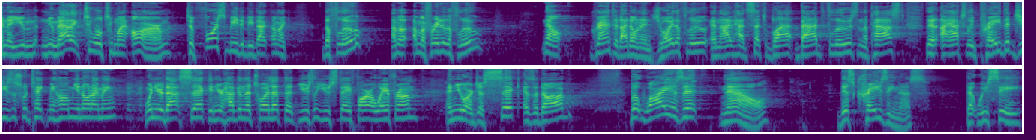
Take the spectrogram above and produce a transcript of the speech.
And a pneumatic tool to my arm to force me to be back. I'm like, the flu? I'm, a, I'm afraid of the flu? Now, granted, I don't enjoy the flu, and I've had such bad flus in the past that I actually prayed that Jesus would take me home. You know what I mean? When you're that sick and you're hugging the toilet that usually you stay far away from, and you are just sick as a dog. But why is it now this craziness that we see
